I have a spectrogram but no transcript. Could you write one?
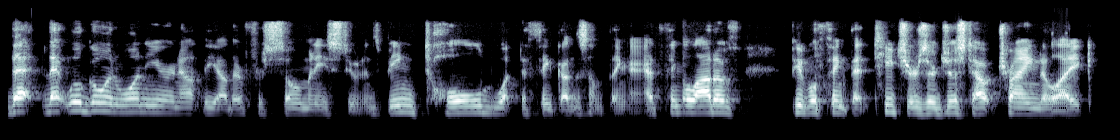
that that will go in one ear and out the other for so many students. Being told what to think on something. I think a lot of people think that teachers are just out trying to like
